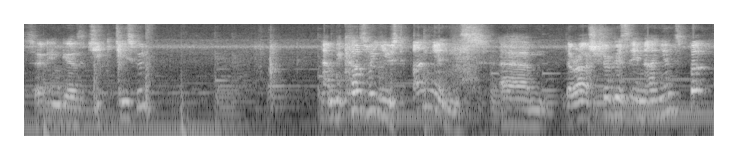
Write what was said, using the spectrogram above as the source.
So in goes a cheeky teaspoon. And because we used onions, um, there are sugars in onions, but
